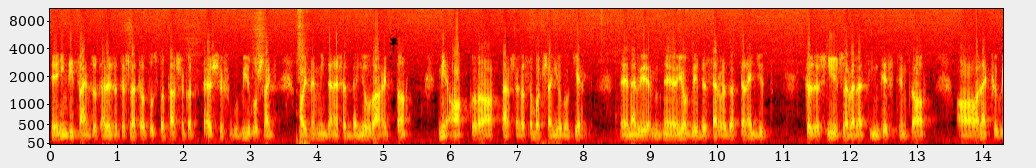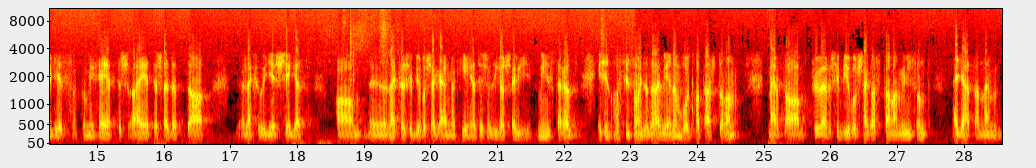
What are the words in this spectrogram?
indítványzott előzetes letartóztatásokat az elsőfogó bíróság majdnem minden esetben jóvá hagyta. Mi akkor a Társaság a Szabadságjogokért eh, nevű eh, jogvédő szervezettel együtt közös nyílt levelet intéztünk a, a legfőbb ügyész, akkor helyettes, a helyettes vezette a legfőbb ügyészséget a eh, legfelsőbb bíróság elnökéhez és az igazságügyi miniszterhez, és én azt hiszem, hogy az levél nem volt hatástalan, mert a fővárosi bíróság aztán, ami viszont egyáltalán nem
